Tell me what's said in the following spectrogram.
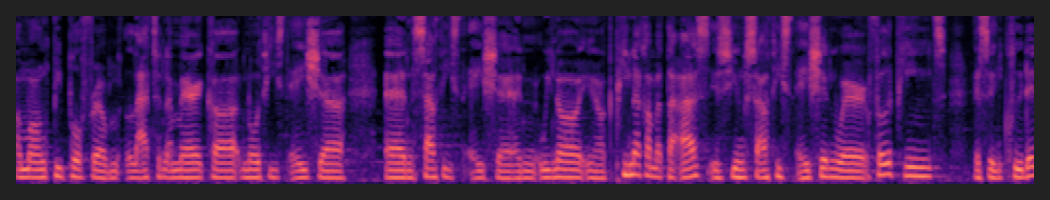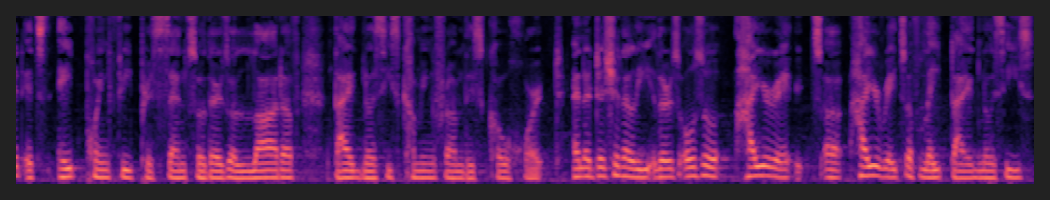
among people from Latin America, Northeast Asia, and Southeast Asia. And we know, you know, pinakamataas is yung Southeast Asian where Philippines is included. It's 8.3%. So there's a lot of diagnoses coming from this cohort. And additionally, there's also higher rates, uh, higher rates of late diagnoses.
